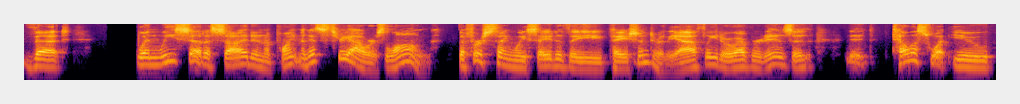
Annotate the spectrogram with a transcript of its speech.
that when we set aside an appointment, it's three hours long. The first thing we say to the patient or the athlete or whoever it is is, tell us what you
